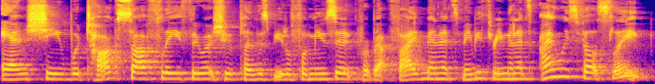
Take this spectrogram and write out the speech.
And she would talk softly through it. She would play this beautiful music for about five minutes, maybe three minutes. I always fell asleep.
